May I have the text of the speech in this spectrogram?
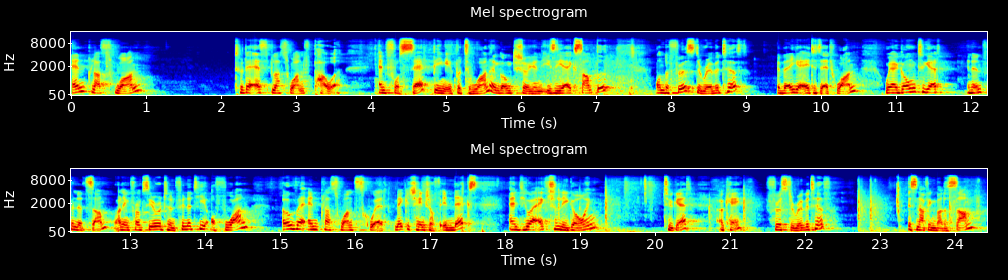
n plus 1 to the s plus 1 power. And for z being equal to 1, I'm going to show you an easier example. On the first derivative, evaluated at 1, we are going to get an infinite sum running from 0 to infinity of 1 over n plus 1 squared. Make a change of index, and you are actually going to get, okay, first derivative is nothing but a sum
